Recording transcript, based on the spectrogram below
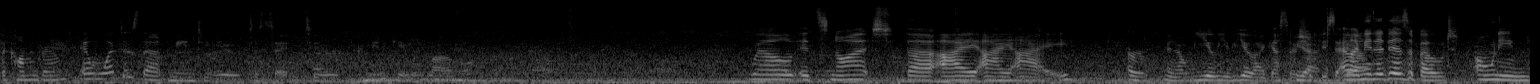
the common ground. And what does that mean to you to say to communicate with love? Well, it's not the I, I, I, or you know, you, you, you. I guess I yeah. should be saying. Yeah. I mean, it is about owning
